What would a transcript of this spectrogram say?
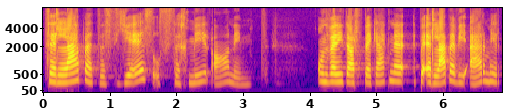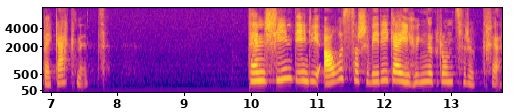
Zu erleben, dass Jesus sich mir annimmt. Und wenn ich darf begegnen, erleben, wie er mir begegnet, dann scheint irgendwie alles so schwierig in den Hintergrund zu rücken.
